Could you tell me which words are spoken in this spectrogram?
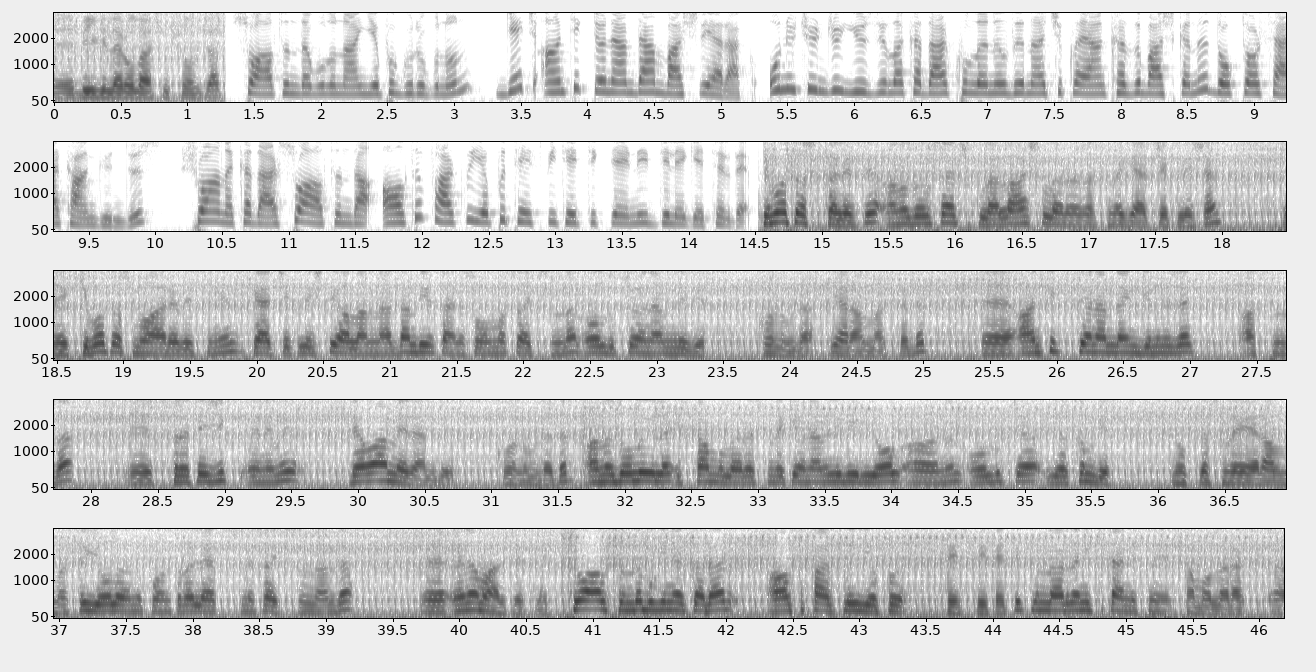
e, bilgilere ulaşmış olacağız. Su altında bulunan yapı grubunun geç antik dönemden başlayarak 13. yüzyıla kadar kullanıldığını açıklayan kazı başkanı Doktor Serkan Gündüz, şu ana kadar su altında 6 farklı yapı tespit ettiklerini dile getirdi. Kibotos Kalesi Anadolu Selçuklularla Haçlılar arasında gerçekleşen e, Kibotos Muharebesi'nin gerçekleştiği alanlardan bir tanesi olması açısından oldukça önemli bir konumda yer almaktadır. E, Antik dönemden günümüze aslında e, stratejik önemi devam eden bir konumdadır. Anadolu ile İstanbul arasındaki önemli bir yol ağının oldukça yakın bir noktasında yer alması, yol ağını kontrol etmesi açısından da e, önem arz etmek. Su altında bugüne kadar 6 farklı yapı tespit ettik. Bunlardan iki tanesini tam olarak e,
